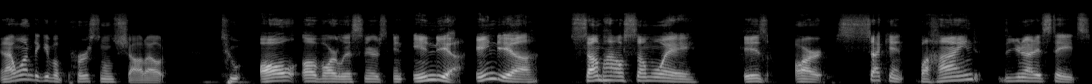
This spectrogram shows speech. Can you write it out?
And I wanted to give a personal shout out to all of our listeners in India. India, somehow, some way, is our second behind the United States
